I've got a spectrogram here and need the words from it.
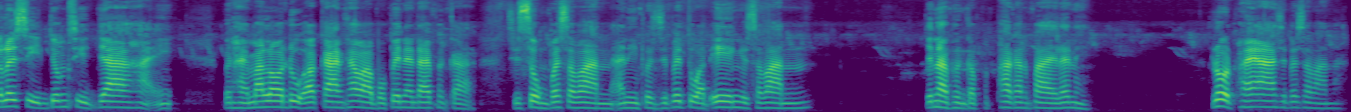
ก็เลยฉีดยมฉีดยาให้เพิ่นให้มารอดูอาการค่ะว่าบ่เป็นอันใดเพิ่นก็สิส่งไปสวรรค์อันนี้เพิ่นสิไปตรวจเองอยู่สวรรค์จังหน่อยเพิ่นก็พากันไปแล้วนี่โลดภัยอาสิไปสวรรค์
